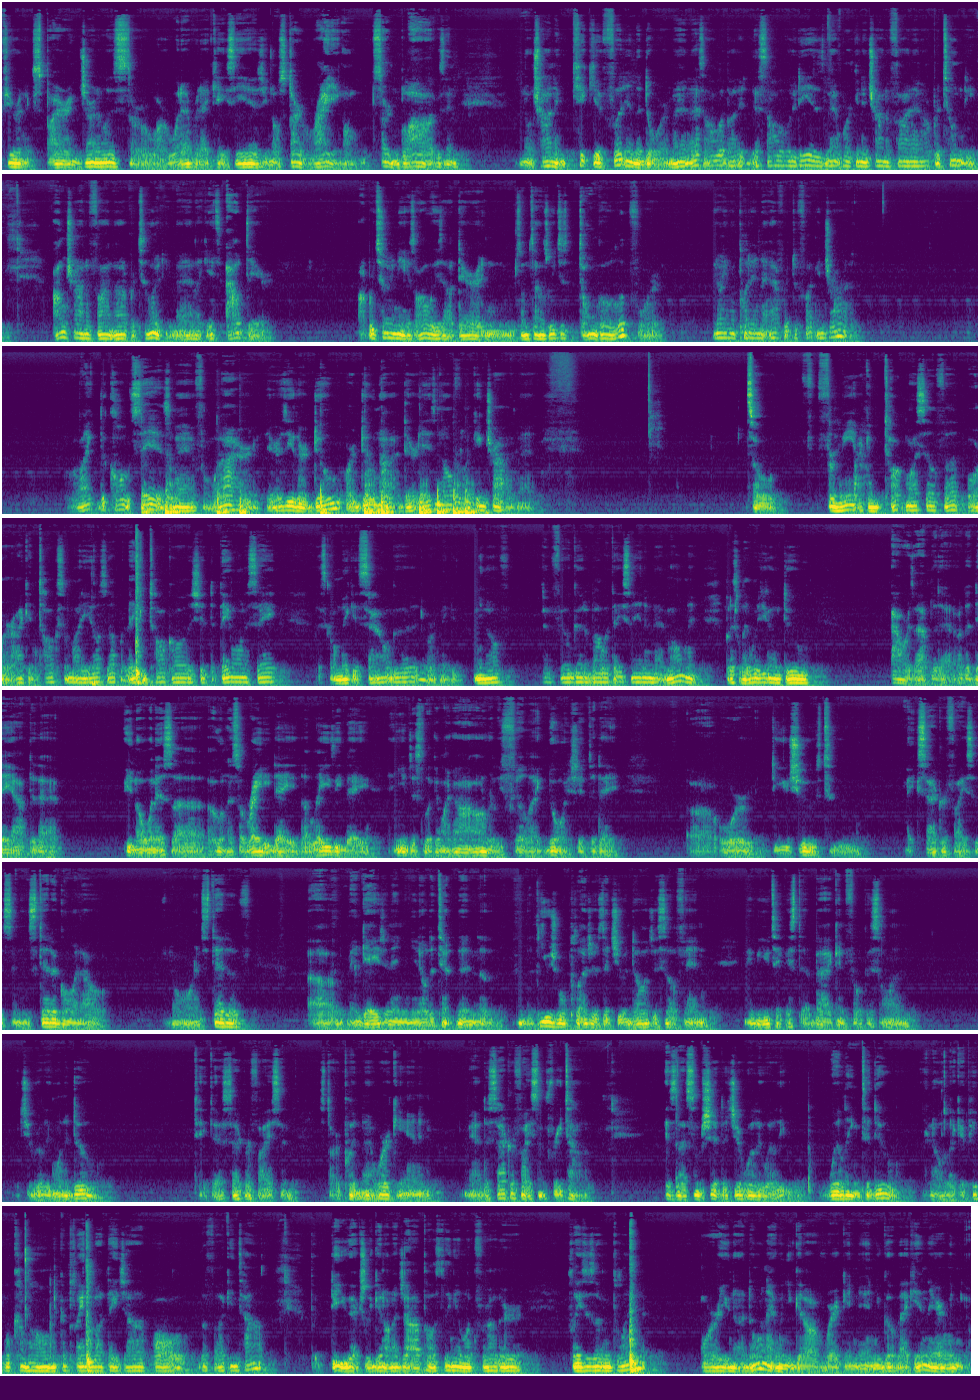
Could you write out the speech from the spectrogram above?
if you're an aspiring journalist or, or whatever that case is, you know, start writing on certain blogs and, you know, trying to kick your foot in the door, man. That's all about it. That's all what it is, networking and trying to find that opportunity. I'm trying to find the opportunity, man. Like it's out there. Opportunity is always out there, and sometimes we just don't go look for it. We don't even put in the effort to fucking try like the quote says, man, from what I heard, there is either do or do not. There is no fucking try, man. So for me, I can talk myself up or I can talk somebody else up or they can talk all the shit that they want to say. It's gonna make it sound good or make it, you know, feel good about what they saying in that moment. But it's like, what are you gonna do hours after that or the day after that? You know, when it's uh when it's a rainy day, a lazy day, and you're just looking like, oh, I don't really feel like doing shit today. Uh, or do you choose to make sacrifices and instead of going out, you know, or instead of uh, engaging in, you know, the, temp- in the, the usual pleasures that you indulge yourself in, maybe you take a step back and focus on what you really want to do take that sacrifice and start putting that work in. And man to sacrifice some free time is that some shit that you're really really willing to do. You know like if people come home and complain about their job all the fucking time but do you actually get on a job posting and look for other places of employment? Or are you not doing that when you get off work and then you go back in there when you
